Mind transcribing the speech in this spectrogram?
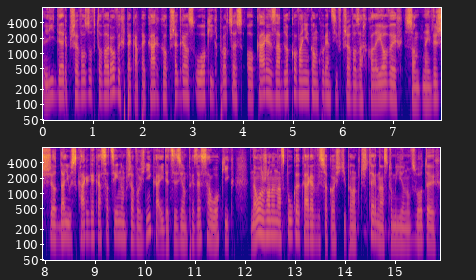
Lider przewozów towarowych PKP Cargo przegrał z UOKiK proces o karę za blokowanie konkurencji w przewozach kolejowych. Sąd Najwyższy oddalił skargę kasacyjną przewoźnika i decyzją prezesa UOKiK nałożono na spółkę karę w wysokości ponad 14 milionów złotych.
